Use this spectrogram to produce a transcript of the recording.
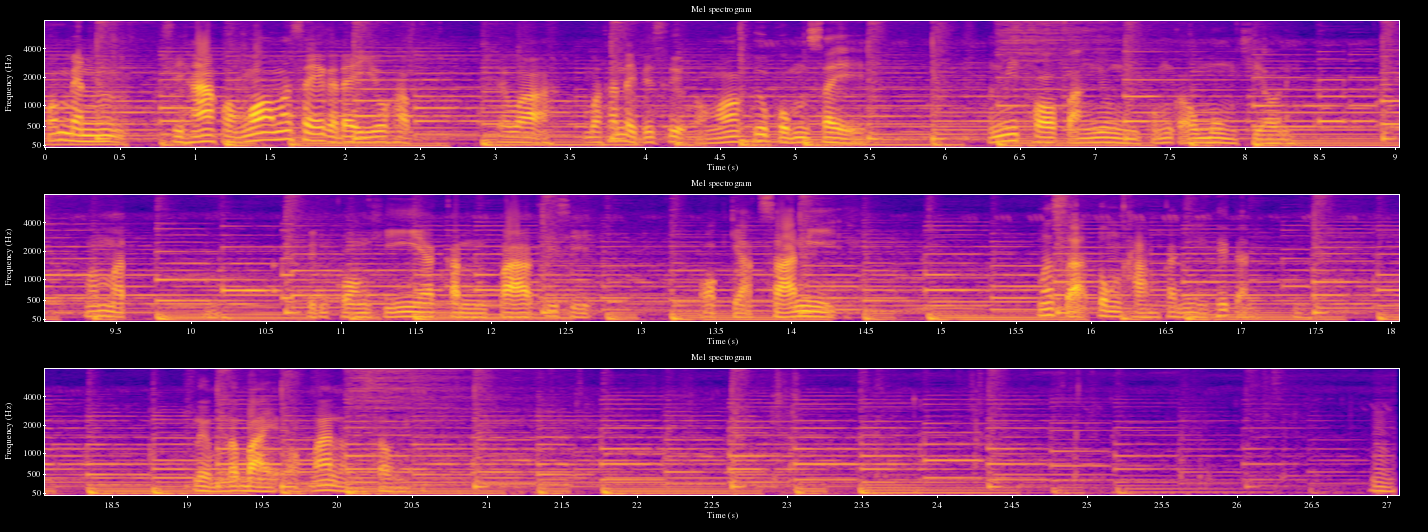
เพราะมันสิหาของงอมาใส่ก็ได้อยู่ครับ แต่ว่าว่าท่านได้ไปซื้อของงอคือผมใส่มันมีทอฝังอยู่นี่ผมก็เอามุมเขียวนี่ มามัด เป็นกองขี้เงียกันปลาที่สิออกจากสานีมาสะตรงขามกันนี่คือกัน เริ่มระบายออกมาแล้วต้องอืม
